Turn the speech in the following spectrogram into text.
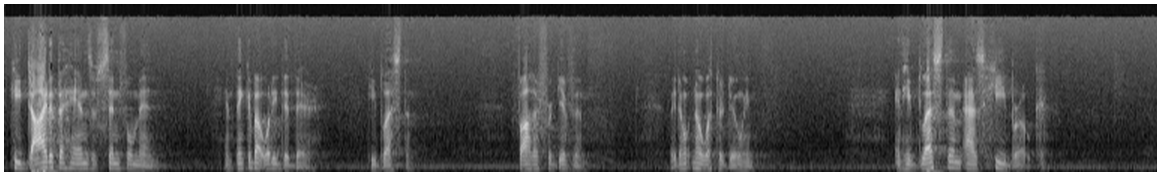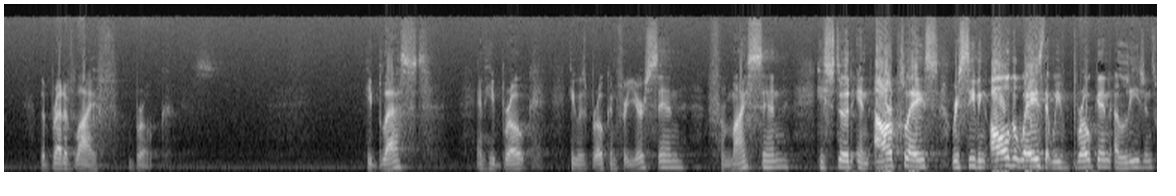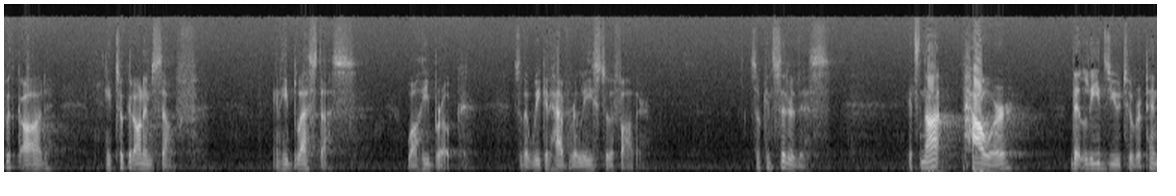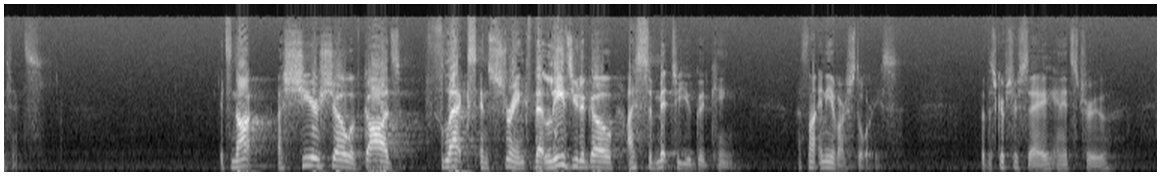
He died at the hands of sinful men. And think about what he did there. He blessed them. Father, forgive them. They don't know what they're doing. And he blessed them as he broke. The bread of life broke. He blessed and he broke. He was broken for your sin, for my sin. He stood in our place, receiving all the ways that we've broken allegiance with God. He took it on himself and he blessed us while he broke so that we could have release to the Father. So consider this it's not power that leads you to repentance. It's not a sheer show of God's flex and strength that leads you to go, I submit to you, good king. That's not any of our stories. But the scriptures say, and it's true,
